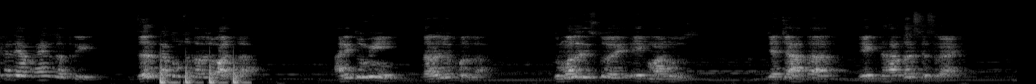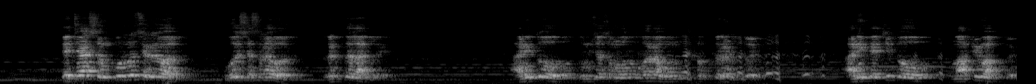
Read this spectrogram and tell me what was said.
एखाद्या भयान रात्री जर का तुमचा दरवाजा वाजला आणि तुम्ही दरवाजा खोलला तुम्हाला दिसतोय एक माणूस ज्याच्या हातात एक धारदार शस्त्र आहे. त्याच्या संपूर्ण शरीरावर व शस्त्रावर रक्त लागले आणि तो तुमच्यासमोर उभा राहून फक्त रडतोय. आणि त्याची तो माफी मागतोय.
